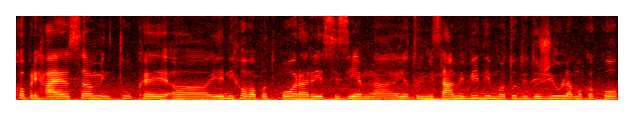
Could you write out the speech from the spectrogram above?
ko prihajajo sem in tukaj uh, je njihova podpora res izjemna. Jo tudi mi sami vidimo, tudi doživljamo, kako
